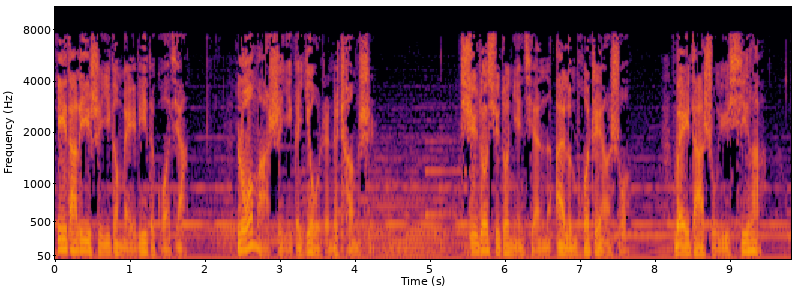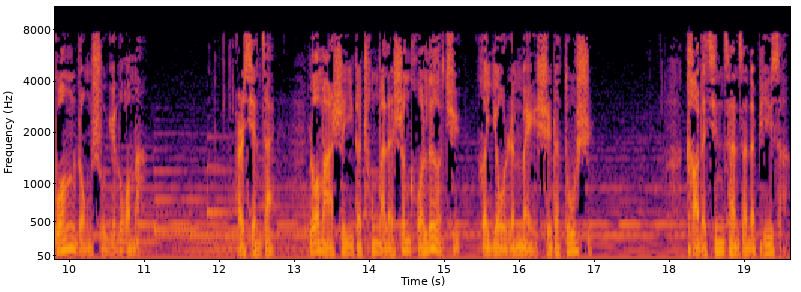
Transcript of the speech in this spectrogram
意大利是一个美丽的国家，罗马是一个诱人的城市。许多许多年前，艾伦坡这样说：“伟大属于希腊，光荣属于罗马。”而现在，罗马是一个充满了生活乐趣和诱人美食的都市。烤的金灿灿的披萨，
